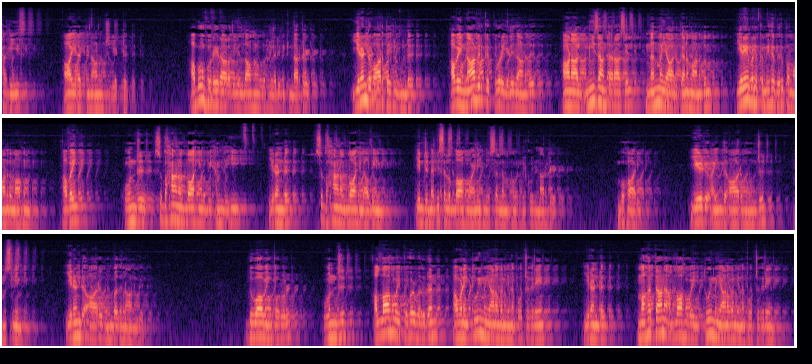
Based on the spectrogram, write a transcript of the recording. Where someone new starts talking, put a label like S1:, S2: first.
S1: ஹதீஸ் ஆயிரத்தி நானூற்றி எட்டு. அபூ ஹுரேரா ரதியுல்லாஹும் அவர்கள் அறிவிக்கின்றார்கள் இரண்டு வார்த்தைகள் உண்டு. அவை நாவிற்கு கூற எளிதானது. ஆனால் மீசான் தராசில் நன்மையால் கனமானதும் இறைவனுக்கு மிக விருப்பமானதுமாகும். அவை ஒன்று சுபஹான் அல்லாஹி வபிஹம்திஹி இரண்டு சுபஹான் அல்லாஹில் அவீம் என்று நபி சொல்லாஹு அலைஹி வசல்லம் அவர்கள் கூறினார்கள். புகாரி. ஏழு ஐந்து ஆறு மூன்று முஸ்லிம். இரண்டு ஆறு ஒன்பது நான்கு. துவாவின் பொருள் ஒன்று அல்லாஹுவை புகழ்வதுடன் அவனை தூய்மையானவன் என போற்றுகிறேன். இரண்டு மகத்தான அல்லாஹுவை தூய்மையானவன் என போற்றுகிறேன்.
